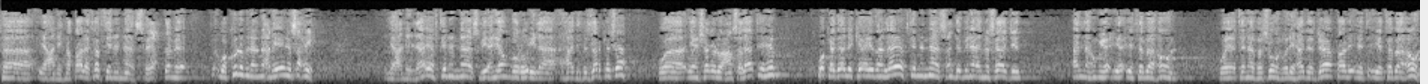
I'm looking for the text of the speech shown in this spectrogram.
فيعني فقال تفتن الناس فيحتمل وكل من المعنيين صحيح. يعني لا يفتن الناس بأن ينظروا إلى هذه الزركشة وينشغلوا عن صلاتهم وكذلك أيضا لا يفتن الناس عند بناء المساجد أنهم يتباهون ويتنافسون ولهذا جاء قال يتباهون.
